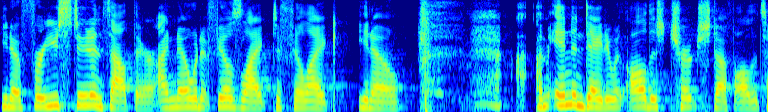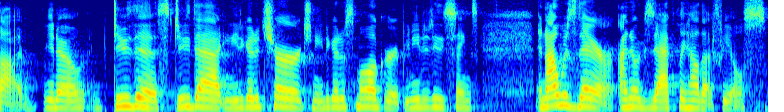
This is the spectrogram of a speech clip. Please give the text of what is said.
You know, for you students out there, I know what it feels like to feel like, you know, I'm inundated with all this church stuff all the time. You know, do this, do that. You need to go to church. You need to go to small group. You need to do these things. And I was there. I know exactly how that feels.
